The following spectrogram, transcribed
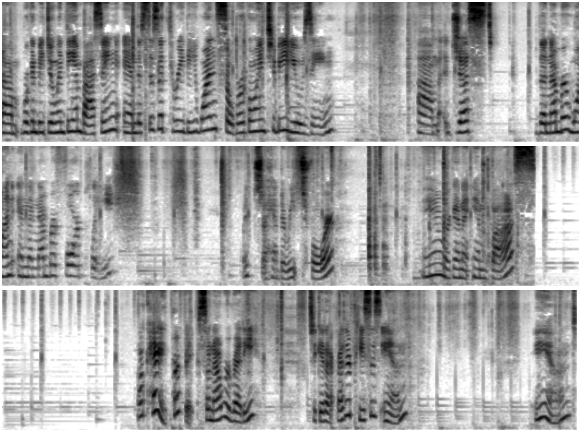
um, we're gonna be doing the embossing and this is a 3D one. So we're going to be using um, just the number one and the number four plate which I had to reach for. And we're going to emboss. Okay, perfect. So now we're ready to get our other pieces in. And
